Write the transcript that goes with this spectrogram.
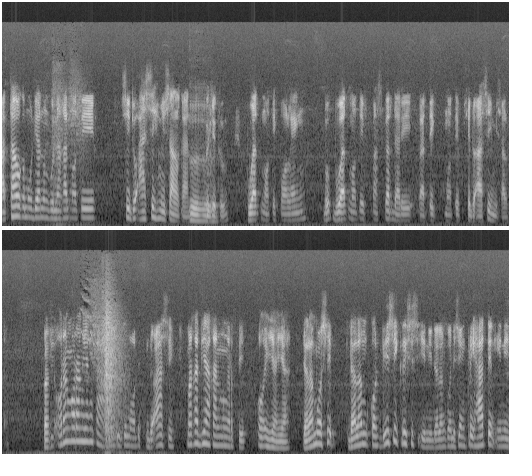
Atau kemudian menggunakan motif sido asih misalkan Mhm. begitu. Buat motif poleng, bu- buat motif masker dari batik motif sido asih misalkan. Bagi orang-orang yang tahu itu motif sido asih, maka dia akan mengerti, oh iya ya, dalam musik dalam kondisi krisis ini, dalam kondisi yang prihatin ini,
